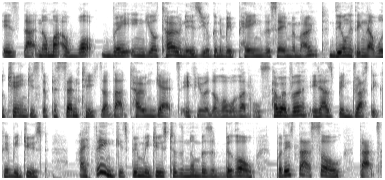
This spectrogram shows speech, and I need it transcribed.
is that no matter what rating your town is, you're going to be paying the same amount. The only thing that will change is the percentage that that town gets if you're at the lower levels. However, it has been drastically reduced. I think it's been reduced to the numbers of below, but if that's so, that's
